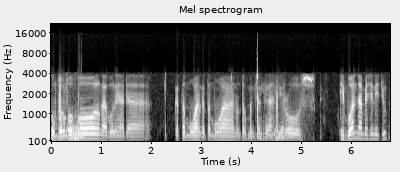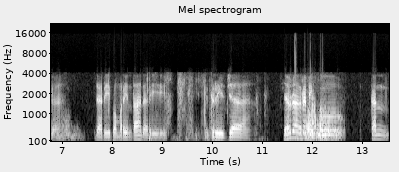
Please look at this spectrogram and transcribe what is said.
kumpul-kumpul nggak boleh ada ketemuan-ketemuan untuk mencegah virus. Himbauan sampai sini juga dari pemerintah, dari gereja. Ya udah akhirnya minggu kan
